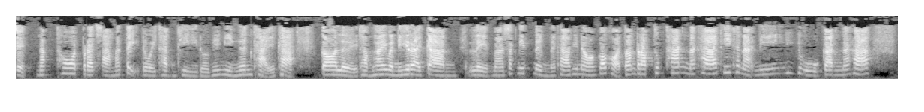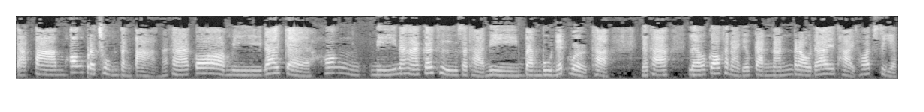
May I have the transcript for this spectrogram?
เจ็ดนักโทษประชามติโดยทันที โดยไม่มีเงื่อนไขค่ะ ก็เลยทำให้วันนี้รายการเลดมาสักนิดหนึ่งนะคะ พี่น้องก็ขอต้อนรับทุกท่านนะคะ ที่ขณะนี้อยู่กันนะคะตามห้องประชุมต่างๆนะคะ ก็มีได้แก่ห้องนี้นะคะ ก็คือสถานี Bamboo Network ค่ะ นะคะ แล้วก็ขณะเดียวกันนั้นเราได้ถ่ายทอดเสียง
